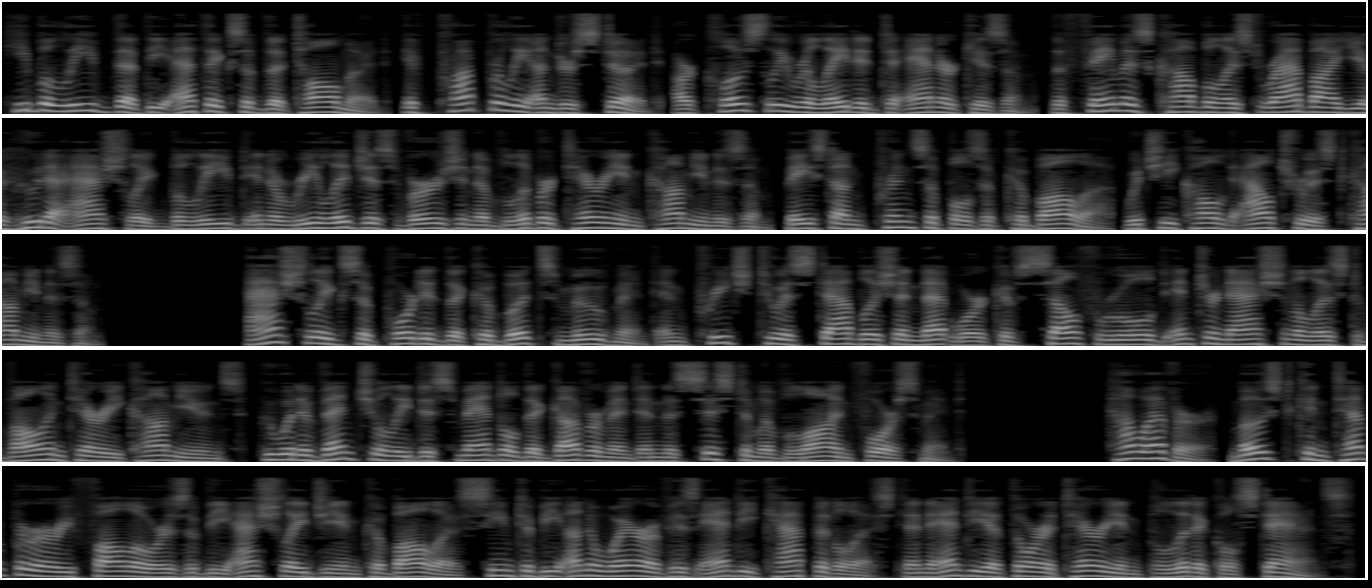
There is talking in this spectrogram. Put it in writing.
He believed that the ethics of the Talmud, if properly understood, are closely related to anarchism. The famous Kabbalist Rabbi Yehuda Ashlag believed in a religious version of libertarian communism, based on principles of Kabbalah, which he called altruist communism. Ashlag supported the kibbutz movement and preached to establish a network of self-ruled internationalist voluntary communes, who would eventually dismantle the government and the system of law enforcement. However, most contemporary followers of the Ashlagian Kabbalah seem to be unaware of his anti-capitalist and anti-authoritarian political stance.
